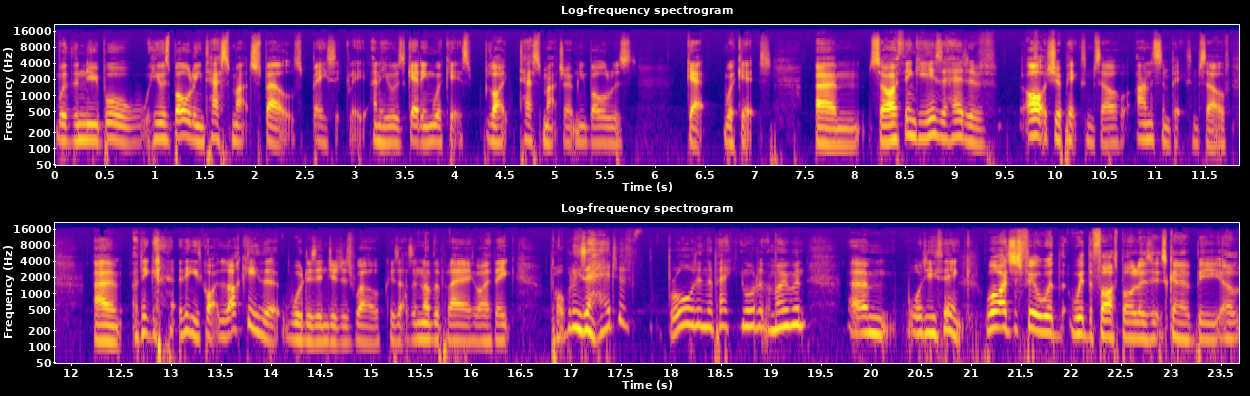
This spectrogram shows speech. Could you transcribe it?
with the new ball, he was bowling test match spells basically, and he was getting wickets like test match opening bowlers get wickets. Um, so I think he is ahead of Archer picks himself, Anderson picks himself. Um, I think I think he's quite lucky that Wood is injured as well because that's another player who I think probably is ahead of Broad in the pecking order at the moment. Um, what do you think? Well, I just feel with with the fast bowlers, it's going to be a,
